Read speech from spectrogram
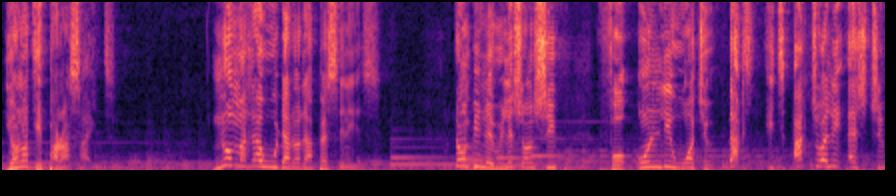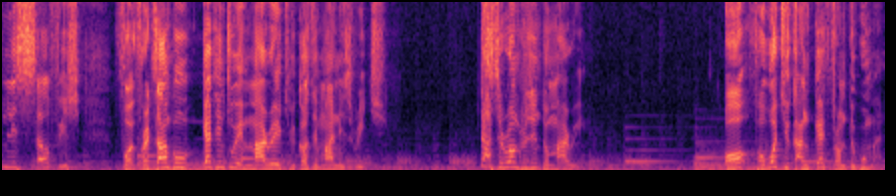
You're not a parasite. No matter who that other person is. Don't be in a relationship for only what you that's it's actually extremely selfish. For for example, get into a marriage because the man is rich. That's the wrong reason to marry. Or for what you can get from the woman.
